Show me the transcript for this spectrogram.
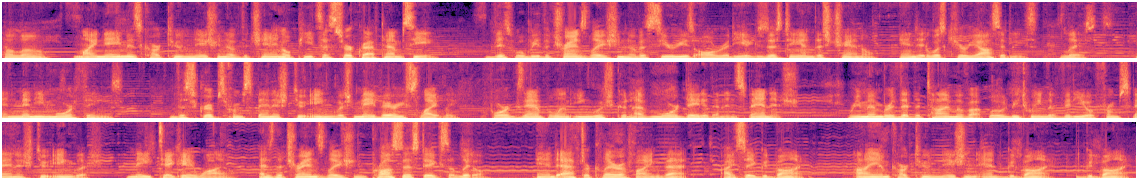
Hello, my name is Cartoon Nation of the channel Pizza Sircraft MC. This will be the translation of a series already existing in this channel, and it was curiosities, lists, and many more things. The scripts from Spanish to English may vary slightly, for example in English could have more data than in Spanish. Remember that the time of upload between the video from Spanish to English, may take a while, as the translation process takes a little. And after clarifying that, I say goodbye. I am Cartoon Nation and goodbye, goodbye.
